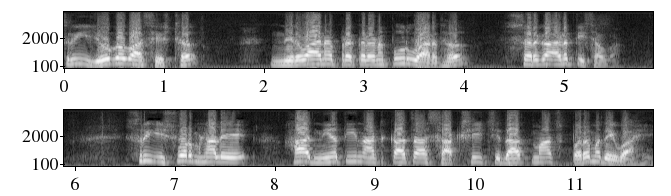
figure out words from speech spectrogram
श्री योग वासिष्ठ निर्वाण प्रकरण पूर्वार्ध सर्ग अडतीसावा. श्री ईश्वर म्हणाले हा नियती नाटकाचा साक्षी चिदात्माच परमदेव आहे.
